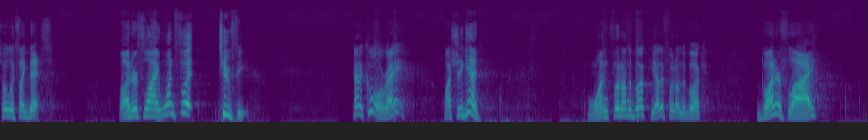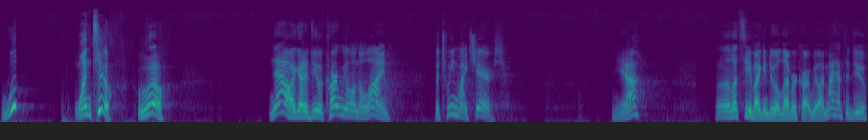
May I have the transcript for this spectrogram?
So it looks like this. Butterfly, one foot, two feet. Kind of cool, right? Watch it again. One foot on the book, the other foot on the book. Butterfly, whoop, one, two. Whoa. Now I got to do a cartwheel on the line between my chairs. Yeah? Let's see if I can do a lever cartwheel. I might have to do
